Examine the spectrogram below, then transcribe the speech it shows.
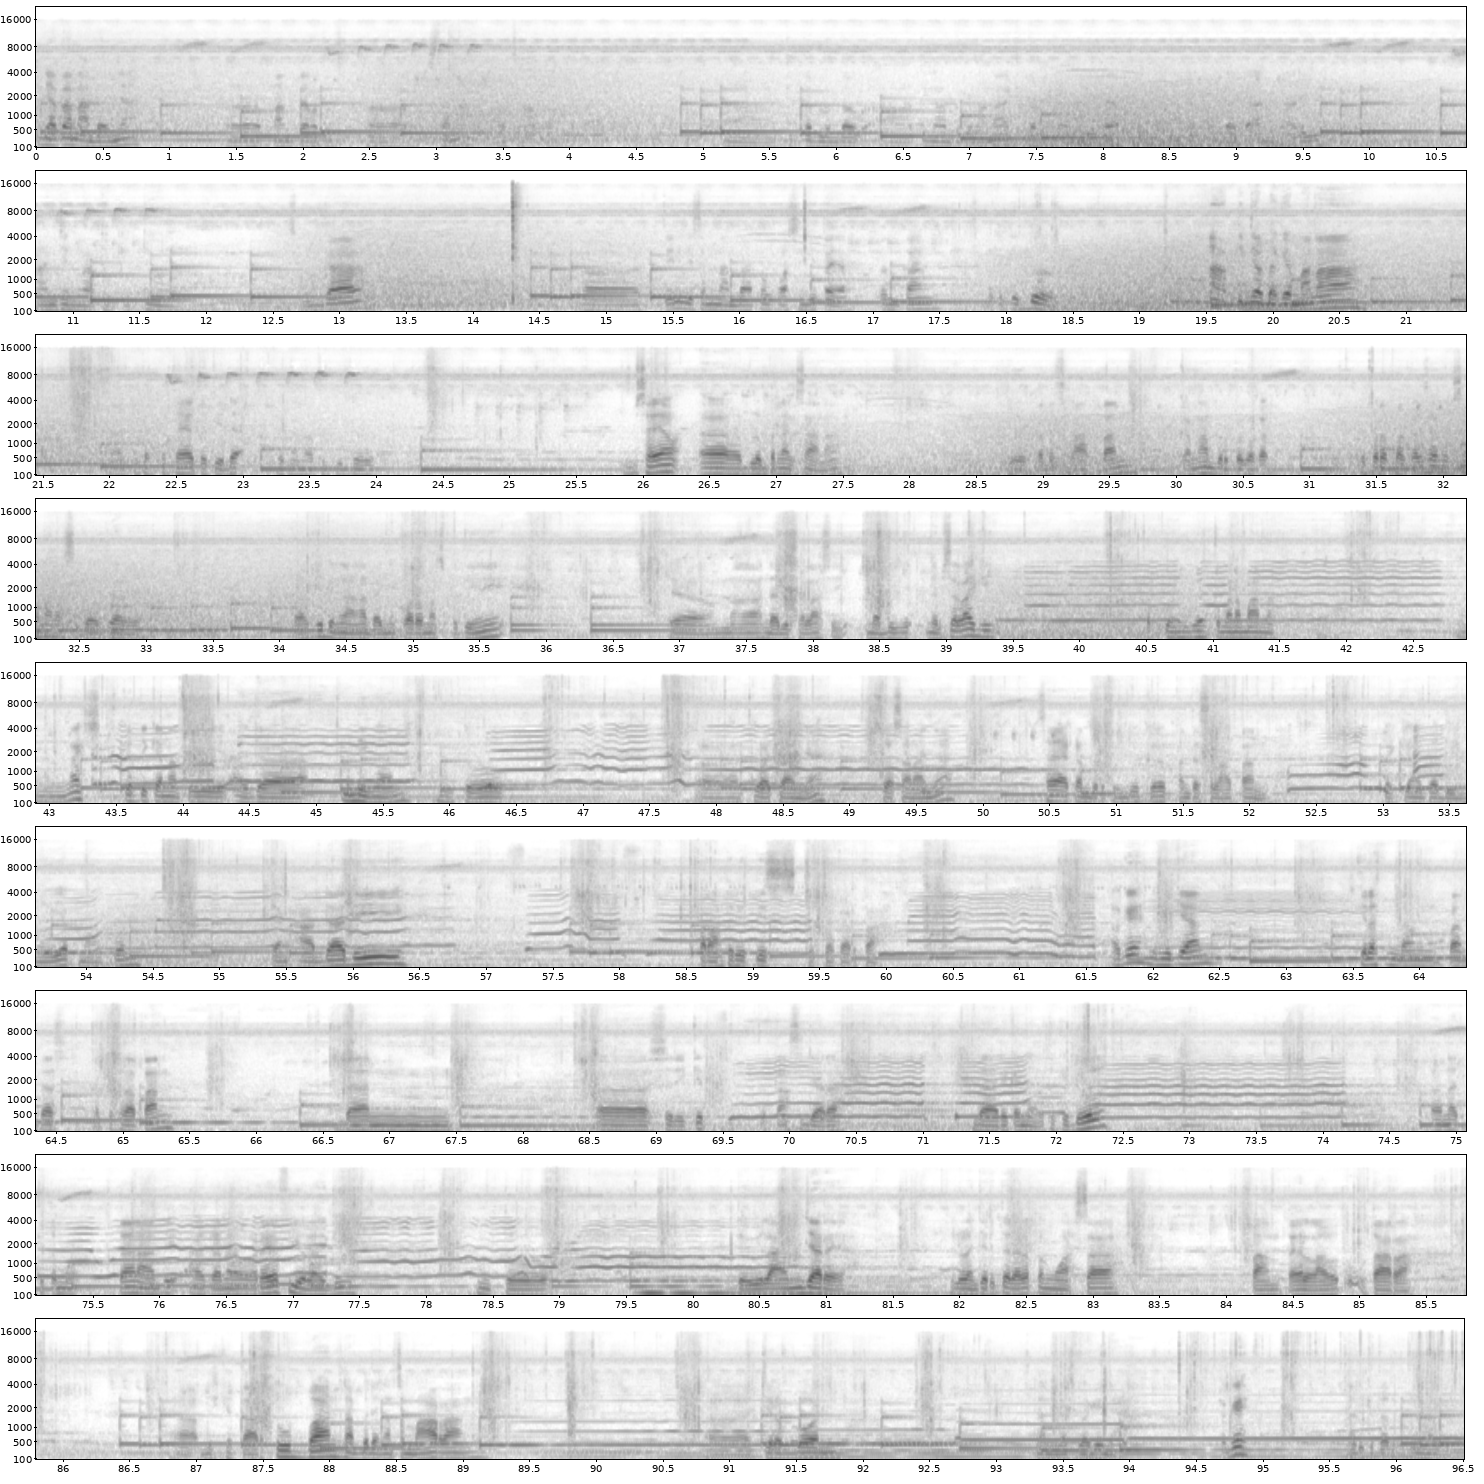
kenyataan adanya uh, pantai uh, istana Selatan. Nah, kita belum tahu uh, tinggal bagaimana kita belum melihat keberadaan dari anjing ratu kidul semoga uh, ini bisa menambah pengpuasan kita ya tentang ratu kidul tinggal bagaimana nah, kita percaya atau tidak dengan ratu kidul. Saya uh, belum pernah ke sana ke pada selatan karena beberapa beberapa kali saya ke sana masih gagal ya. Apalagi dengan adanya corona seperti ini ya malah tidak bisa lagi nggak bisa lagi berkunjung ke mana-mana. Next ketika nanti agak mendingan untuk uh, cuacanya suasananya saya akan berkunjung ke pantai selatan baik yang tadi ngeliat maupun yang ada di Parangtritis Yogyakarta oke demikian sekilas tentang pantai selatan dan uh, sedikit tentang sejarah dari Kanyang Kidul. Nanti ketemu kita nanti akan review lagi untuk Dewi Lanjar ya. Dewi Lanjar itu adalah penguasa pantai laut utara. Ya, di sekitar Tuban sampai dengan Semarang eh, Cirebon dan lain sebagainya. Oke nanti kita ketemu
